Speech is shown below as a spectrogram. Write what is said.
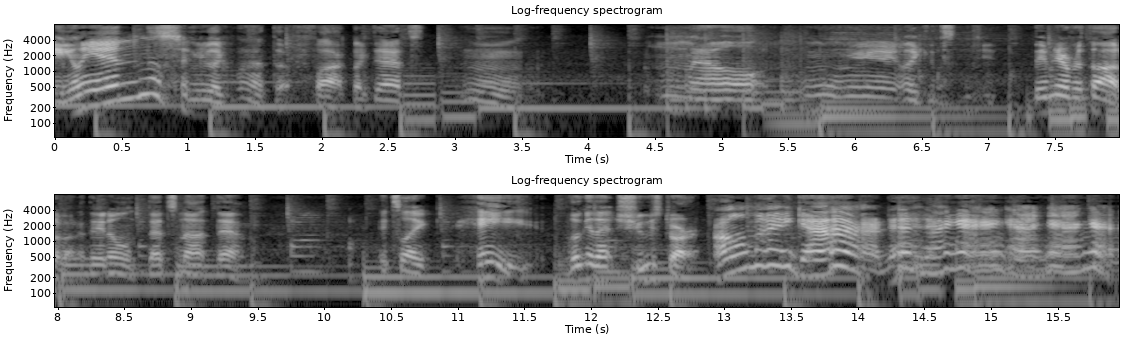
aliens? And you're like, what the fuck? Like that's, mm, well, mm, like it's they've never thought about it. They don't. That's not them. It's like, hey, look at that shoe store. Oh my god,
